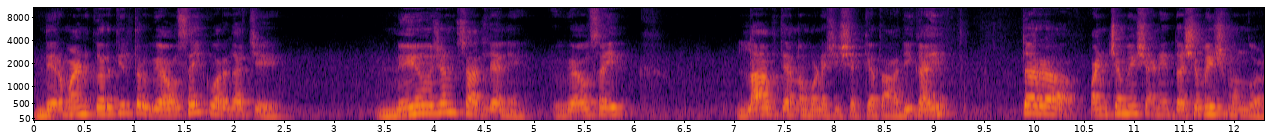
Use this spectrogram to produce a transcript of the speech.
निर्माण करतील तर व्यावसायिक वर्गाचे नियोजन साधल्याने व्यावसायिक लाभ त्यांना होण्याची शक्यता अधिक आहे. तर पंचमेश आणि दशमेश मंगळ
